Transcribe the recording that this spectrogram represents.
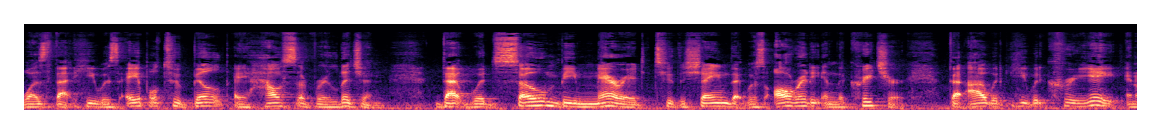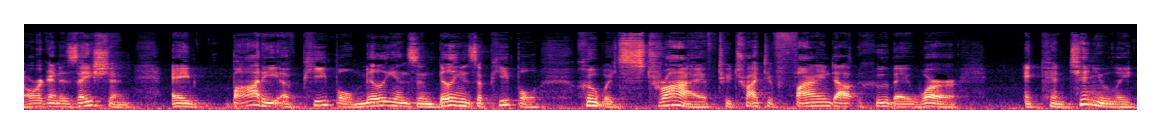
was that he was able to build a house of religion that would so be married to the shame that was already in the creature that I would he would create an organization, a body of people, millions and billions of people who would strive to try to find out who they were and continually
